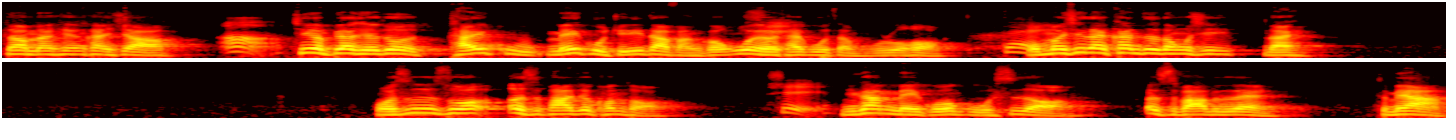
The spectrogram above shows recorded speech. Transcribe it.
那我们来先看一下啊。嗯。今天标题叫做“台股美股绝地大反攻”，为何台股涨幅落后？对。我们现在看这东西，来，我是说二十趴就空头。是。你看美国股市哦，二十趴对不对？怎么样？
